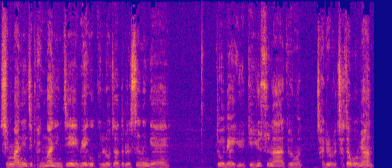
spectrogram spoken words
10만인지 100만인지 외국 근로자들을 쓰는 게 또 내가 이렇게 뉴스나 그런 거 자료를 찾아보면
